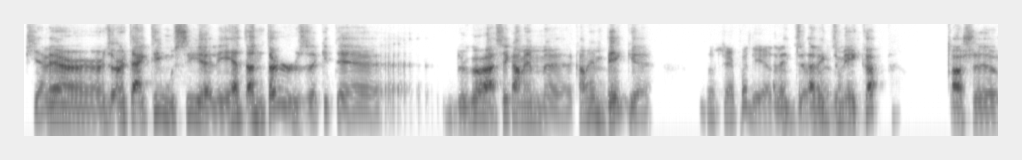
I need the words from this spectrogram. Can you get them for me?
Puis il y avait un, un, tag team aussi, euh, les Headhunters, qui étaient deux gars assez quand même, quand même big. Je ne souviens pas des Avec du, avec du make-up. Ah, je,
